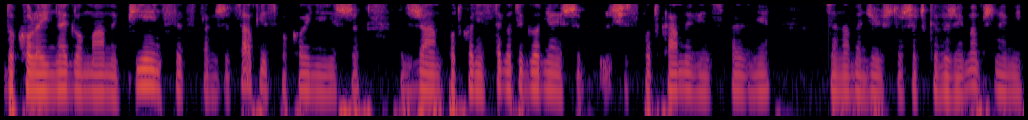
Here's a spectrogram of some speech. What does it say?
do kolejnego mamy 500, także całkiem spokojnie jeszcze podejrzewam pod koniec tego tygodnia jeszcze się spotkamy, więc pewnie cena będzie już troszeczkę wyżej. Mam przynajmniej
